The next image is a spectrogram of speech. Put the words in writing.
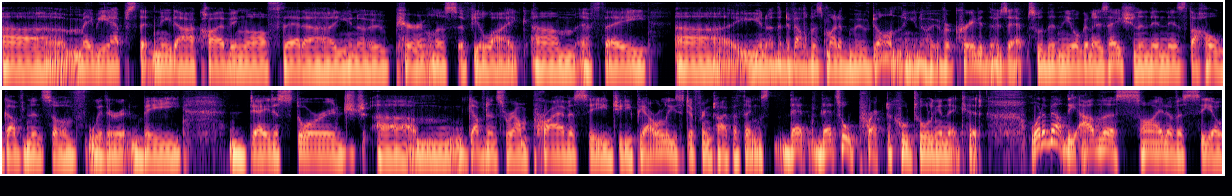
uh, maybe apps that need archiving off that are, you know, parentless, if you like. Um, if they, uh, you know, the developers might have moved on, you know, whoever created those apps within the organization. And then there's the whole governance of whether it be data storage, um, governance around privacy, GDPR, all these different type of things. That That's all practical tooling in that kit. What about the other side of a CO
